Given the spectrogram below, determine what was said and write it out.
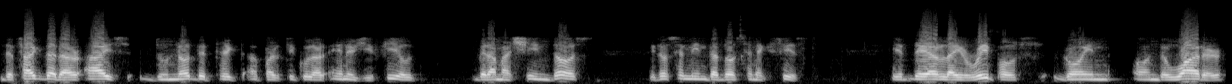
The fact that our eyes do not detect a particular energy field, but a machine does, it doesn't mean that doesn't exist. It, they are like ripples going on the water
